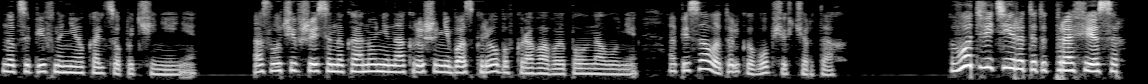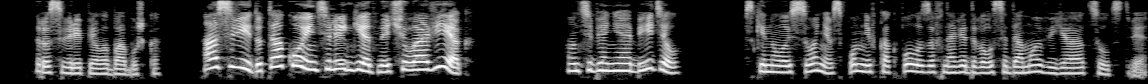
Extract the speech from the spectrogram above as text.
нацепив на нее кольцо подчинения. А случившееся накануне на крыше небоскреба в кровавое полнолуние описала только в общих чертах. «Вот ведь Ирод этот профессор!» — рассверепела бабушка. «А с виду такой интеллигентный человек!» «Он тебя не обидел?» — вскинулась Соня, вспомнив, как Полозов наведывался домой в ее отсутствие.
